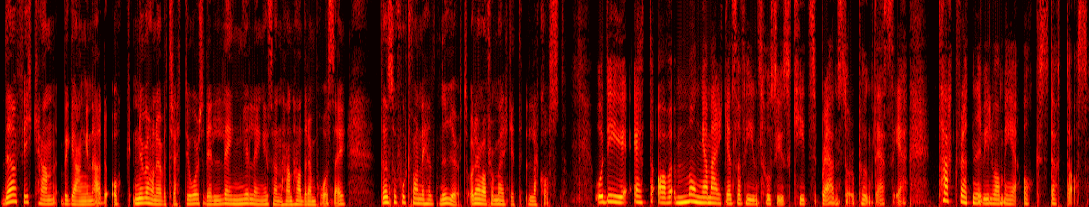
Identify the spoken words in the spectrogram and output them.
Den fick han begagnad och nu är han över 30 år så det är länge, länge sedan han hade den på sig. Den såg fortfarande helt ny ut och den var från märket Lacoste. Och det är ett av många märken som finns hos just kidsbrandstore.se. Tack för att ni vill vara med och stötta oss.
